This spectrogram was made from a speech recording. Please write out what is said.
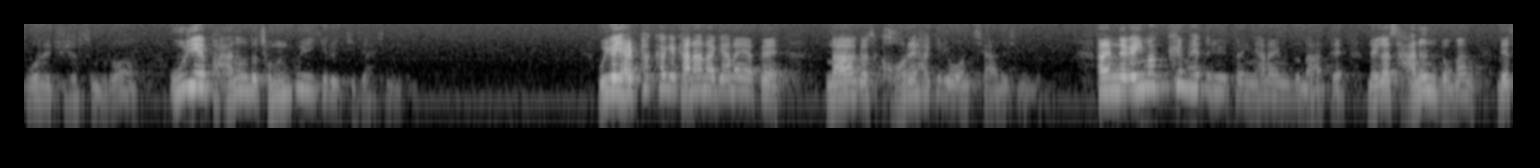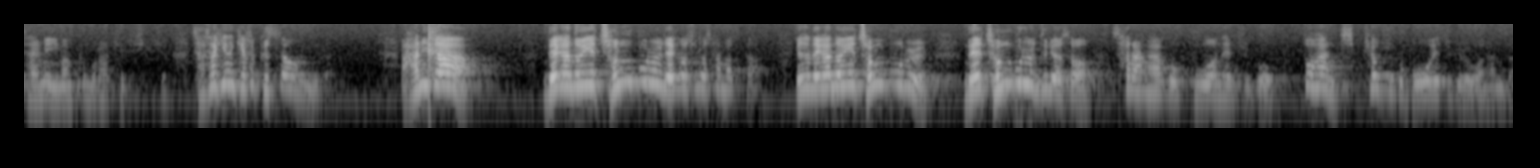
구원해 주셨으므로 우리의 반응도 전부이기를 기대하시는 겁니다. 우리가 얄팍하게 가난하게 하나님 앞에 나아가서 거래하기를 원치 않으시는 겁니다. 하나님 내가 이만큼 해드릴 터이니 하나님도 나한테 내가 사는 동안 내 삶에 이만큼 허락해 주십시오. 자사기는 계속 그 싸움입니다. 아니다. 내가 너희의 전부를 내 것으로 삼았다. 그래서 내가 너희의 전부를 내 전부를 들여서 사랑하고 구원해주고 또한 지켜주고 보호해주기를 원한다.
